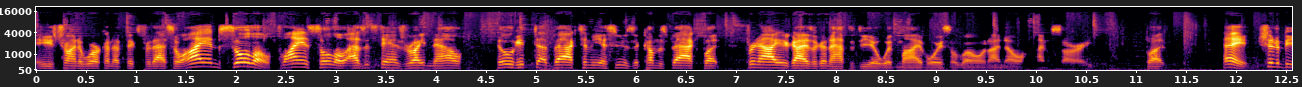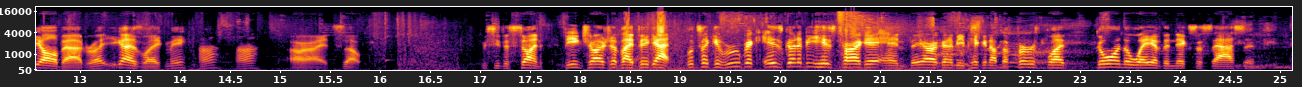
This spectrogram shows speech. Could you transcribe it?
and he's trying to work on a fix for that. So I am solo, flying solo as it stands right now. He'll get back to me as soon as it comes back, but for now you guys are going to have to deal with my voice alone. I know, I'm sorry. But, hey, shouldn't be all bad, right? You guys like me, huh? Huh? Alright, so. We see the sun being charged up by Big At. Looks like Rubik is going to be his target, and they are going to be picking up the first blood, going the way of the Nyx Assassin.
